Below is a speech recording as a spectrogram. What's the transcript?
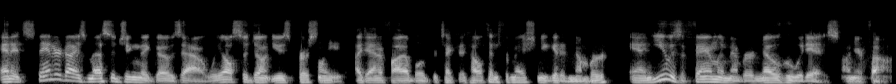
And it's standardized messaging that goes out. We also don't use personally identifiable and protected health information. You get a number, and you as a family member know who it is on your phone.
